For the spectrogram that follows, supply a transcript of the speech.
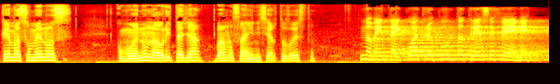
que más o menos, como en una horita ya, vamos a iniciar todo esto. 94.3 FM.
